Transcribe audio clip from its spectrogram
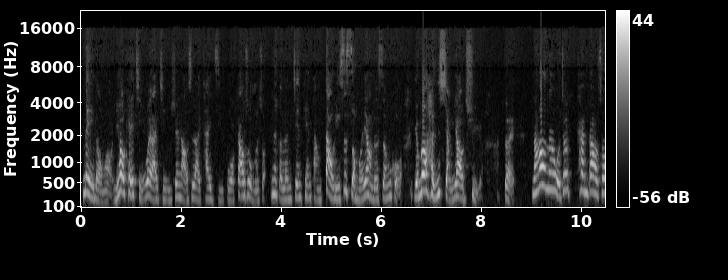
内容哦，以后可以请未来请宇轩老师来开直播，告诉我们说那个人间天堂到底是什么样的生活，有没有很想要去？对。然后呢，我就看到说，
